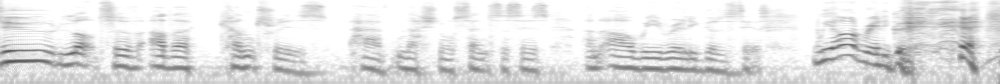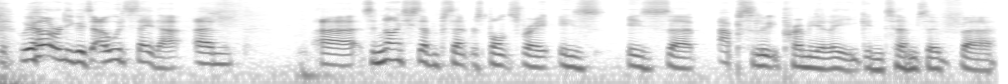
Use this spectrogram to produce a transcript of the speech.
Do lots of other countries have national censuses, and are we really good at it? We are really good. we are really good. I would say that. Um, uh, so, ninety-seven percent response rate is is uh, absolutely Premier League in terms of uh,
